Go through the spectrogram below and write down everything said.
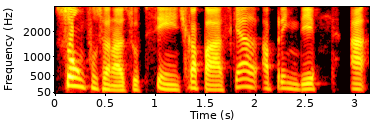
Sou um funcionário suficiente, capaz, quer aprender a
